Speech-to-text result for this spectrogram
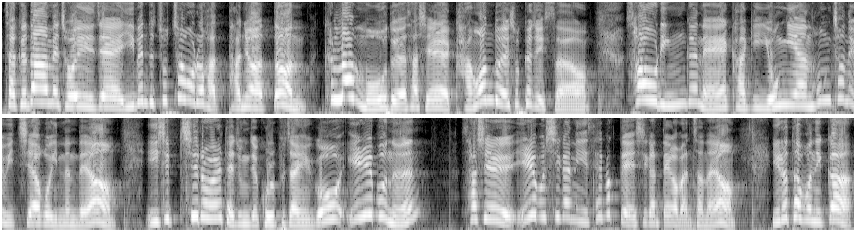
자, 그 다음에 저희 이제 이벤트 초청으로 가, 다녀왔던 클럽 모우도요. 사실 강원도에 속해져 있어요. 서울 인근에 가기 용이한 홍천에 위치하고 있는데요. 27홀 대중제 골프장이고 1부는 사실 일부 시간이 새벽대 시간대가 많잖아요. 이렇다 보니까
